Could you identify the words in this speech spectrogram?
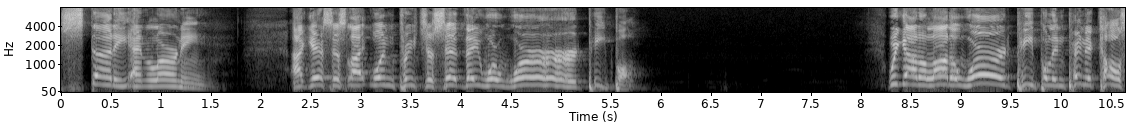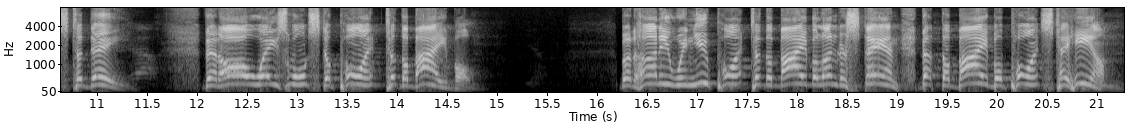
study and learning. I guess it's like one preacher said they were word people. We got a lot of word people in Pentecost today that always wants to point to the Bible. But honey, when you point to the Bible, understand that the Bible points to Him.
